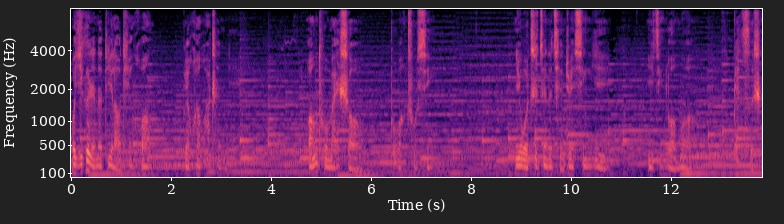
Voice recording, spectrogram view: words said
我一个人的地老天荒，便幻化成你。黄土埋首，不忘初心。你我之间的缱绻心意，已经落寞，便此生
